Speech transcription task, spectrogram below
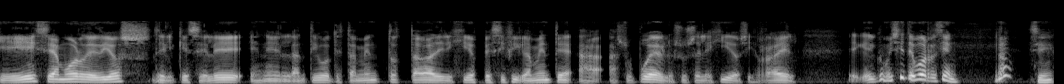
que ese amor de Dios del que se lee en el Antiguo Testamento estaba dirigido específicamente a, su pueblo, sus elegidos, Israel. Eh, como hiciste vos recién, ¿no? Sí.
